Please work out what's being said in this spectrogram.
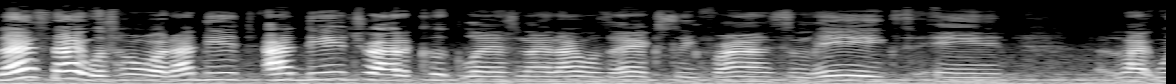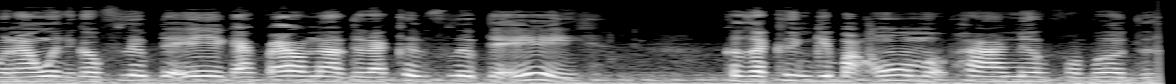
Last night was hard. I did I did try to cook last night. I was actually frying some eggs and like when I went to go flip the egg, I found out that I couldn't flip the egg because I couldn't get my arm up high enough above the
